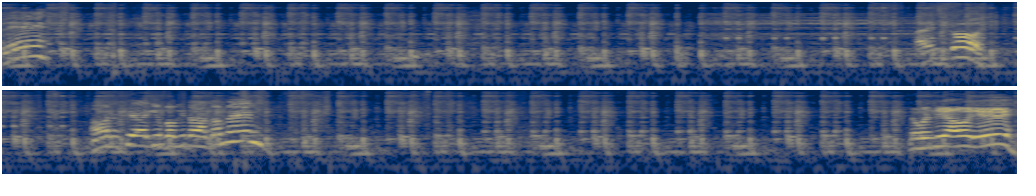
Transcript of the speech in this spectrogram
Vale. Chicos. Vamos a estirar aquí un poquito el abdomen. Qué buen día hoy, ¿eh?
